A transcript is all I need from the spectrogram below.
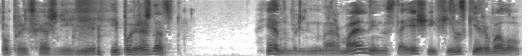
по происхождению и по гражданству. Это были нормальные, настоящие финские рыболовы.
